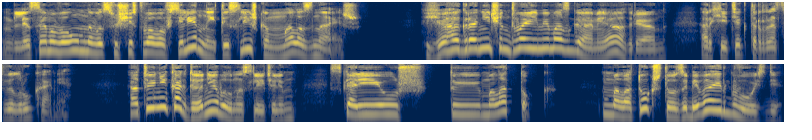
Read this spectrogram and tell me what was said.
Для самого умного существа во Вселенной ты слишком мало знаешь. Я ограничен твоими мозгами, Адриан. Архитектор развел руками. А ты никогда не был мыслителем. Скорее уж, ты молоток. Молоток, что забивает гвозди.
